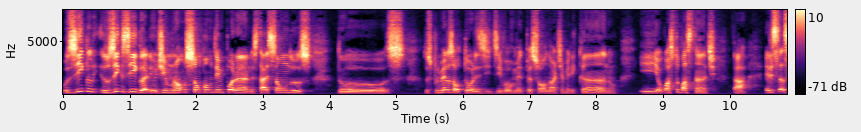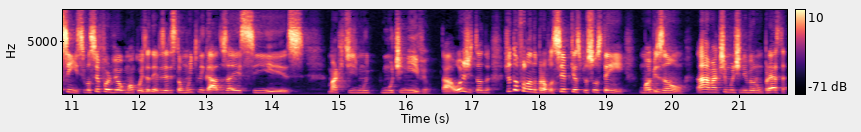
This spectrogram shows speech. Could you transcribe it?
O Zig, o Zig Ziglar e o Jim Rohn são contemporâneos, tá? São um dos, dos, dos primeiros autores de desenvolvimento pessoal norte-americano e eu gosto bastante, tá? Eles, assim, se você for ver alguma coisa deles, eles estão muito ligados a esses marketing multinível, tá? Hoje todo, já estou falando para você porque as pessoas têm uma visão, ah, marketing multinível não presta.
